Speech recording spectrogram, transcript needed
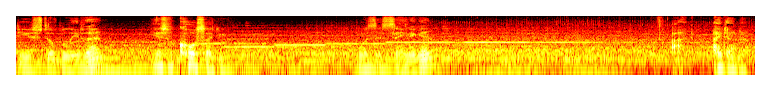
Do you still believe that? Yes, of course I do. Was it sane again? I, I don't know.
